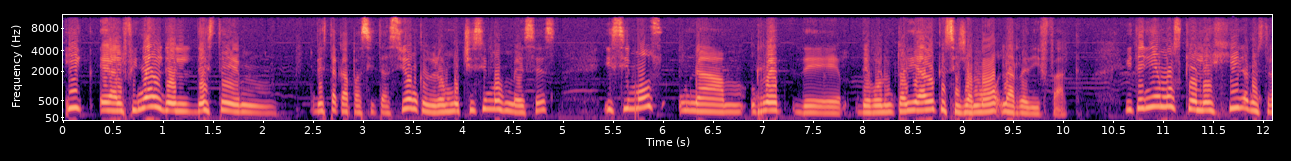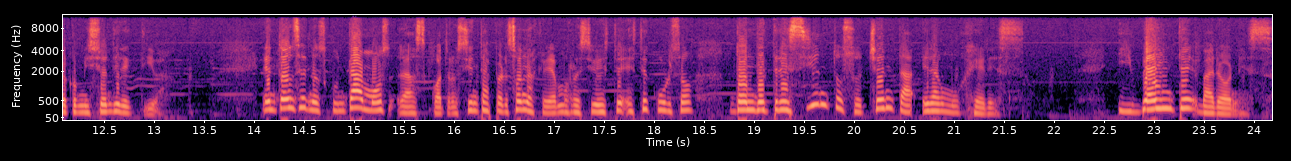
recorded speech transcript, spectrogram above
y eh, al final de, este, mm, de esta capacitación, que duró muchísimos meses, hicimos una mm, red de, de voluntariado que se llamó la Redifac y teníamos que elegir a nuestra comisión directiva. Entonces nos juntamos, las 400 personas que habíamos recibido este, este curso, donde 380 eran mujeres y 20 varones.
